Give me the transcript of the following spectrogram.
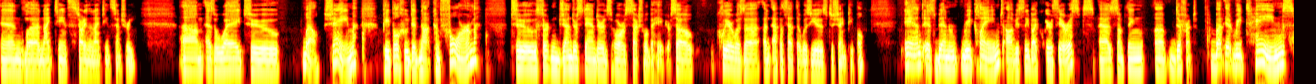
in the 19th, starting the 19th century, um, as a way to, well, shame people who did not conform to certain gender standards or sexual behavior. So queer was a, an epithet that was used to shame people. And it's been reclaimed, obviously, by queer theorists as something uh, different. But it retains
